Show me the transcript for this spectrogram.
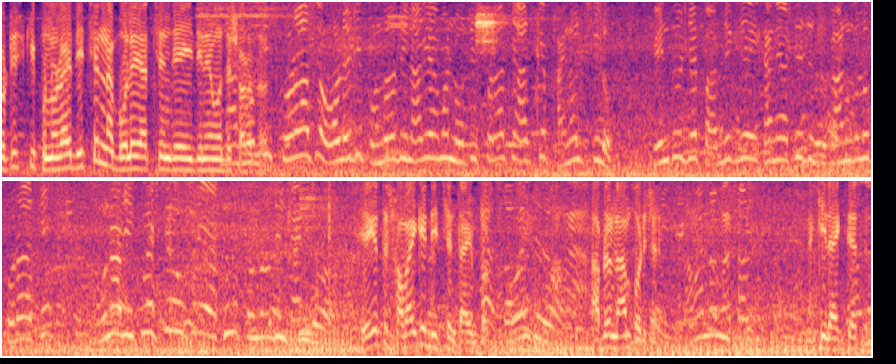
নোটিশ কি পুনরায় দিচ্ছেন না বলে যাচ্ছেন যে এই দিনের মধ্যে সরল নোটিশ করা আছে অলরেডি পনেরো দিন আগে আমার নোটিশ করা আছে আজকে ফাইনাল ছিল। কিন্তু যে পাবলিক যে এখানে আছে যে দোকানগুলো করা আছে ওনার রিকোয়েস্টের উপরে এখনও পনেরো দিন টাইম দেওয়া। এক্ষেত্রে সবাইকে দিচ্ছেন টাইম হ্যাঁ সবাইকে দেওয়া আপনার নাম পরিচয়? আমার নাম বিশাল। কি দায়িত্বে আছেন।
